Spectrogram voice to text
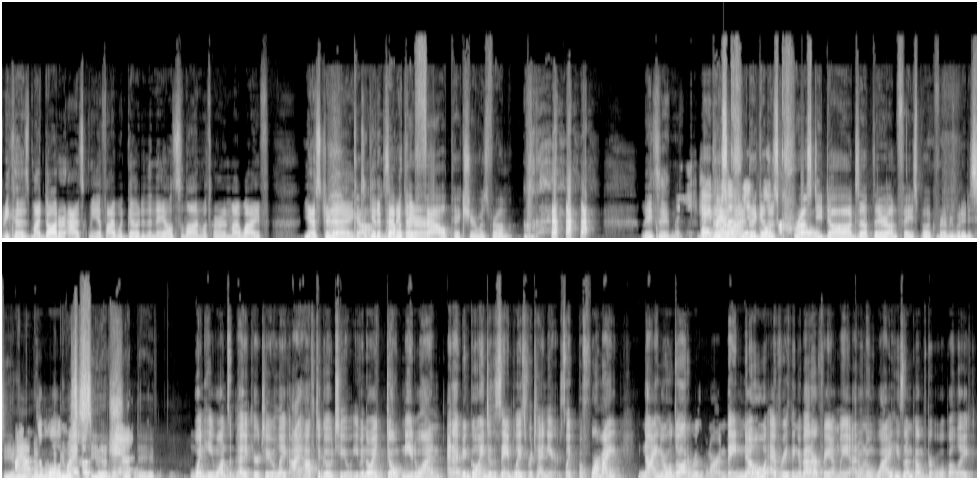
because my daughter asked me if I would go to the nail salon with her and my wife yesterday God, to get a is pedicure. that what that foul picture was from? Listen, Hey, when my they're husband- trying- They got those Well, crusty dogs up there on Facebook for everybody to see. I mean, have no- to hold nobody my wants to see that husband's shit, hand. Dave. When he wants a pedicure too. Like I have to go to, even though I don't need one. And I've been going to the same place for 10 years. Like before my nine year old daughter was born, they know everything about our family. I don't know why he's uncomfortable, but like,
